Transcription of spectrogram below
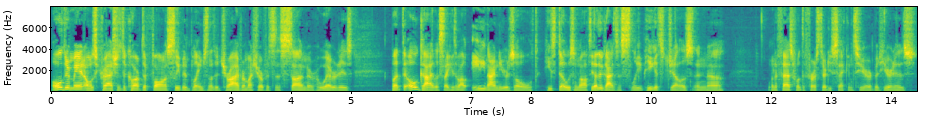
Older man almost crashes the car after falling asleep and blames another driver. I'm not sure if it's his son or whoever it is. But the old guy looks like he's about 89 years old. He's dozing off. The other guy's asleep. He gets jealous. And uh, I'm going to fast forward the first 30 seconds here, but here it is.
